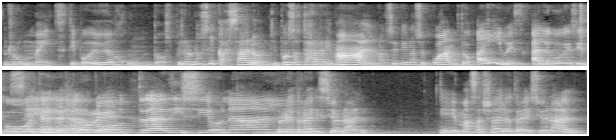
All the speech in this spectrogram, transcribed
roommates, tipo, viven juntos, pero no se casaron, tipo, eso está re mal, no sé qué, no sé cuánto. Ahí ves algo que decir, oh, sí, es algo re, como tradicional. re tradicional. Eh, más allá de lo tradicional,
